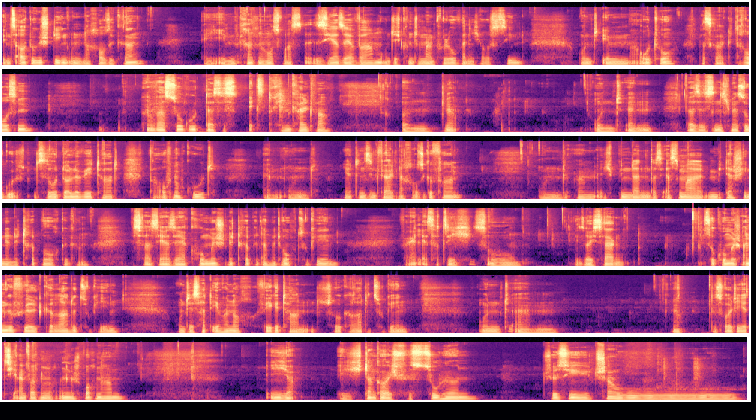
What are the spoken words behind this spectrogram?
ins Auto gestiegen und nach Hause gegangen. Im Krankenhaus war es sehr, sehr warm und ich konnte meinen Pullover nicht ausziehen. Und im Auto, das war draußen, war es so gut, dass es extrem kalt war. Ähm, ja. Und ähm, dass es nicht mehr so gut, so dolle weh tat, war auch noch gut. Ähm, und ja, dann sind wir halt nach Hause gefahren. Und ähm, ich bin dann das erste Mal mit der Schiene eine Treppe hochgegangen. Es war sehr, sehr komisch, eine Treppe damit hochzugehen. Weil es hat sich so, wie soll ich sagen, so komisch angefühlt, gerade zu gehen. Und es hat immer noch wehgetan, so gerade zu gehen. Und ähm, das wollte ich jetzt hier einfach nur noch angesprochen haben. Ja, ich danke euch fürs Zuhören. Tschüssi, ciao.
